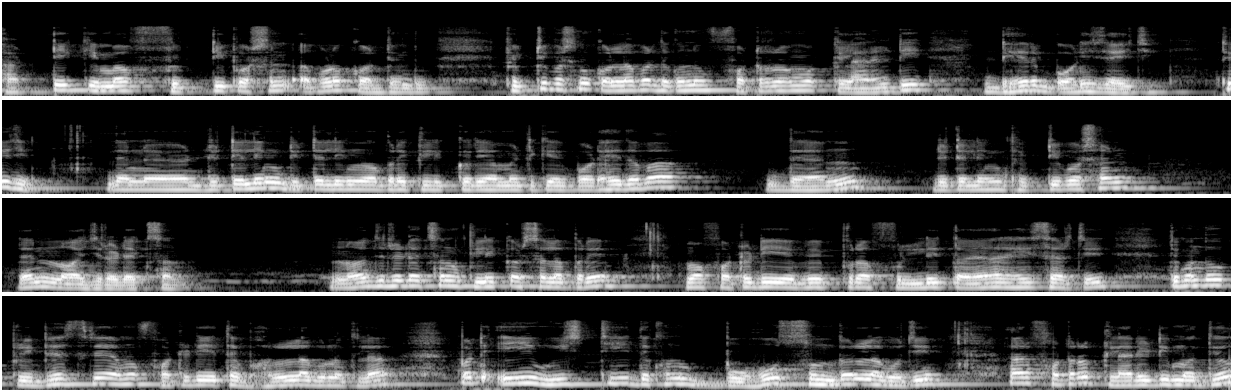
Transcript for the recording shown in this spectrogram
ଥାର୍ଟି କିମ୍ବା ଫିଫ୍ଟି ପରସେଣ୍ଟ ଆପଣ କରିଦିଅନ୍ତୁ ଫିଫ୍ଟି ପରସେଣ୍ଟ କଲା ପରେ ଦେଖନ୍ତୁ ଫଟୋର ଆମ କ୍ଲାରିଟି ଢେର ବଢ଼ିଯାଇଛି ଠିକ୍ ଅଛି ଦେନ୍ ଡିଟେଲିଂ ଡିଟେଲିଂ ଉପରେ କ୍ଲିକ୍ କରି ଆମେ ଟିକେ ବଢ଼େଇଦେବା then detailing fifty percent then noise reduction noise reduction click କରିସାରିଲା ପରେ ଆମ ଫଟୋଟି ଏବେ ପୁରା ଫୁଲ୍ଲି ତୟାର ହୋଇସାରିଛି ଦେଖନ୍ତୁ ପ୍ରିଭିୟସ୍ରେ ଆମ ଫଟୋଟି ଏତେ ଭଲ ଲାଗୁନଥିଲା ବଟ୍ ଏଇ ୱିଚ୍ଟି ଦେଖନ୍ତୁ ବହୁତ ସୁନ୍ଦର ଲାଗୁଛି ଆର୍ ଫଟୋର କ୍ଲାରିଟି ମଧ୍ୟ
